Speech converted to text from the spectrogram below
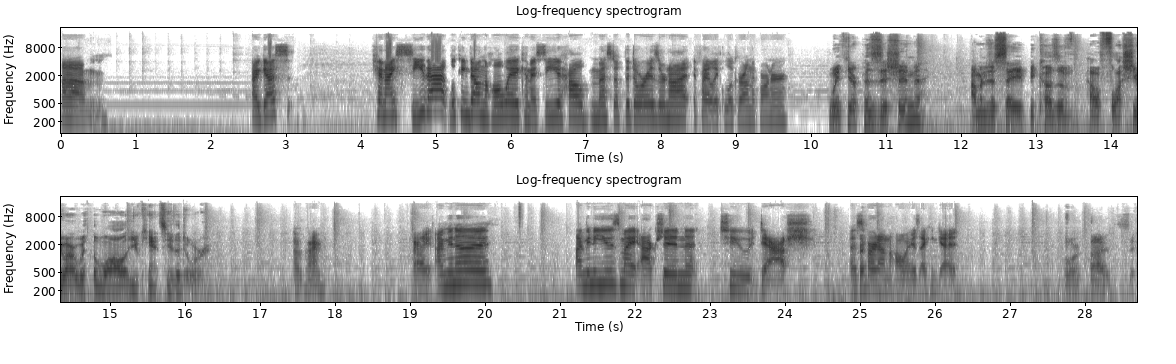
um I guess can I see that looking down the hallway? Can I see how messed up the door is or not if I like look around the corner? With your position, I'm gonna just say because of how flush you are with the wall, you can't see the door. Okay. All right, I'm gonna I'm gonna use my action to dash as Okay. far down the hallway as I can get. Four, five, six.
